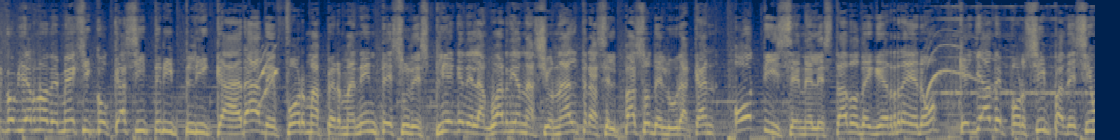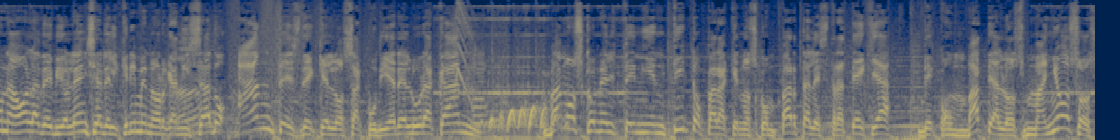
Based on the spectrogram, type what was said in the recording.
El gobierno de México casi triplicará de forma permanente su despliegue de la Guardia Nacional tras el paso del huracán Otis en el estado de Guerrero, que ya de por sí padecía una ola de violencia del crimen organizado antes de que lo sacudiera el huracán. Vamos con el tenientito para que nos comparta la estrategia de combate a los mañosos.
